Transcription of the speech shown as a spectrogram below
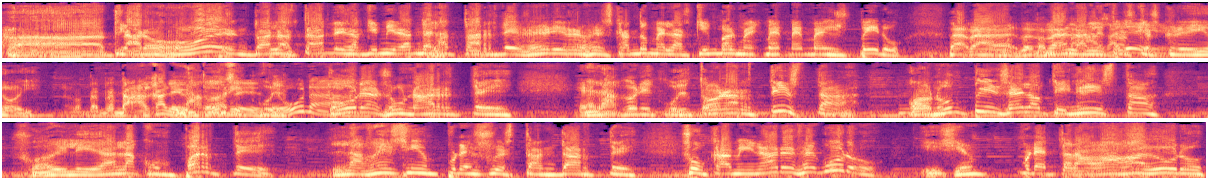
Ah, claro, joven. Todas las tardes aquí mirando el atardecer y refrescándome las quimbas me, me, me, me inspiro. Va- va- va- Vean las letras que escribí hoy. Bájale La entonces, de una. agricultura es un arte. El agricultor artista, con un pincel optimista, su habilidad la comparte. La ve siempre su estandarte. Su caminar es seguro y siempre trabaja duro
